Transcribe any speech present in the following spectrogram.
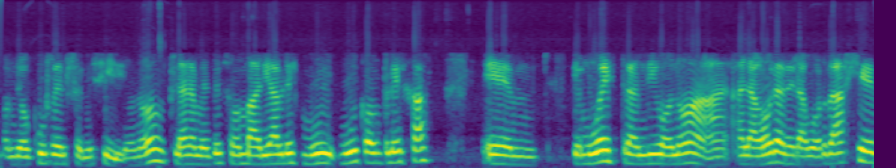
donde ocurre el femicidio, ¿no? Claramente son variables muy muy complejas eh, que muestran, digo, ¿no? A, a, la hora del abordaje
